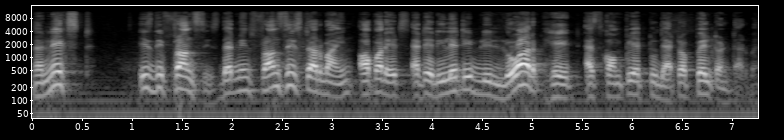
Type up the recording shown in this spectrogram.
The next is the Francis. That means Francis turbine operates at a relatively lower head as compared to that of Pelton turbine.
